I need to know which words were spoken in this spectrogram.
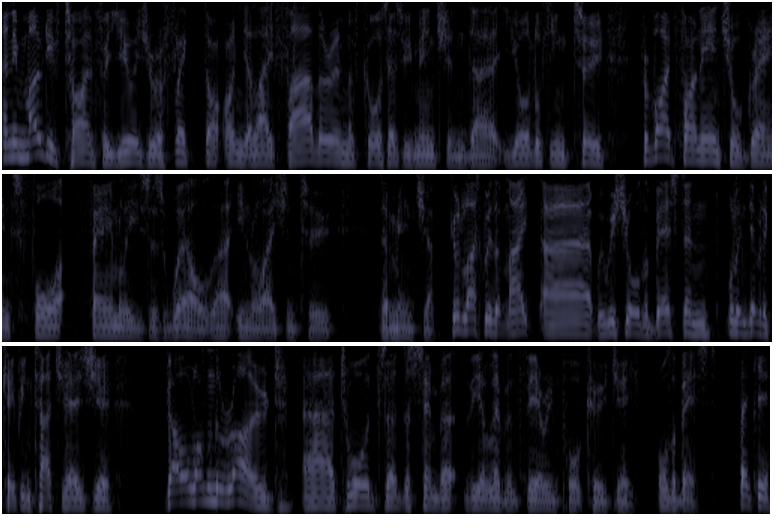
an emotive time for you as you reflect on your late father. And of course, as we mentioned, uh, you're looking to provide financial grants for families as well uh, in relation to dementia. Good luck with it, mate. Uh, we wish you all the best and we'll endeavour to keep in touch as you go along the road uh, towards uh, December the 11th there in Port Coogee. All the best. Thank you.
